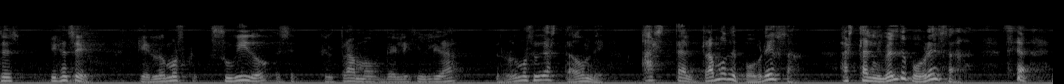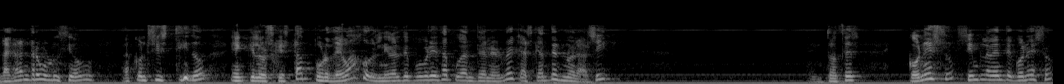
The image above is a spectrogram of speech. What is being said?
Entonces, fíjense que lo hemos subido, el tramo de elegibilidad, pero lo hemos subido hasta dónde? Hasta el tramo de pobreza, hasta el nivel de pobreza. O sea, la gran revolución ha consistido en que los que están por debajo del nivel de pobreza puedan tener becas, que antes no era así. Entonces, con eso, simplemente con eso,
